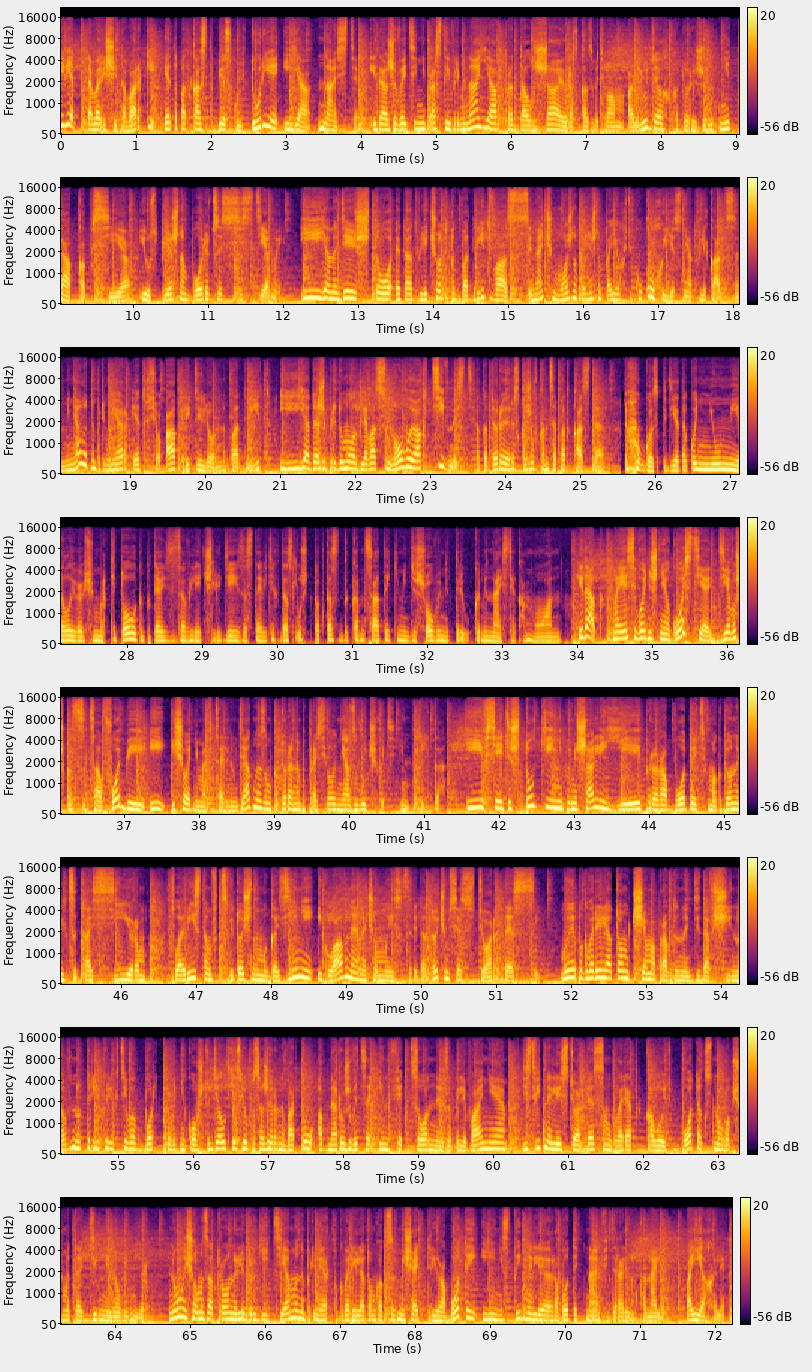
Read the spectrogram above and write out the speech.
Привет, товарищи и товарки! Это подкаст «Бескультурье» и я, Настя. И даже в эти непростые времена я продолжаю рассказывать вам о людях, которые живут не так, как все, и успешно борются с системой. И я надеюсь, что это отвлечет и подбодрит вас, иначе можно, конечно, поехать кукухой, если не отвлекаться. Меня вот, например, это все определенно бодрит. И я даже придумала для вас новую активность, о которой расскажу в конце подкаста. О, господи, я такой неумелый вообще маркетолог и пытаюсь завлечь людей и заставить их дослушать подкаст до конца такими дешевыми трюками. Настя, come on. Итак, моя сегодняшняя гостья – девушка с социофобией и еще одним официальным диагнозом, который она попросила не озвучивать – интрига. И все эти штуки не помешали ей проработать в Макдональдсе кассиром, флористом в цветочном магазине и, главное, на чем мы и сосредоточимся, стюардессой. Мы поговорили о том, чем оправдана дедовщина внутри коллектива бортпроводников, что делать, если у пассажира на борту обнаруживается инфекционное заболевание, действительно ли стюардессам говорят колоть ботокс, ну, в общем, это дивный новый мир. Ну, еще мы затронули другие темы, например, поговорили о том, как совмещать три работы и не стыдно ли работать на федеральном канале. Поехали!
